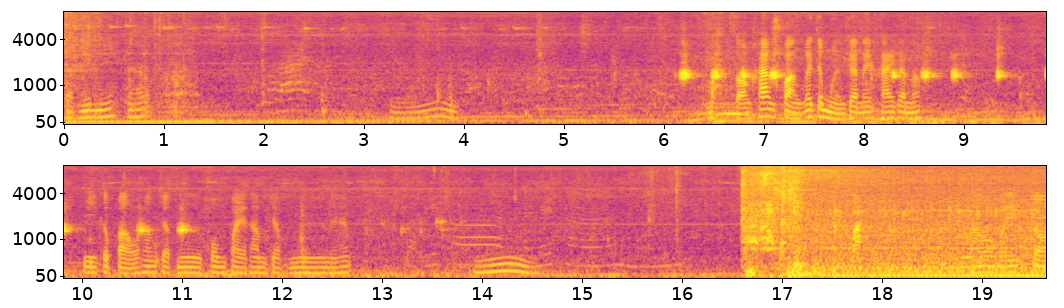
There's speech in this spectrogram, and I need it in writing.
จากนิดนี้นะครับอื มาสองข้างฝั่งก็จะเหมือนกันคล้ายๆกันเนาะมีกระเป๋าทำจากมือโคมไฟทำจากมือนะครับอืมไปเราไปต่อ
